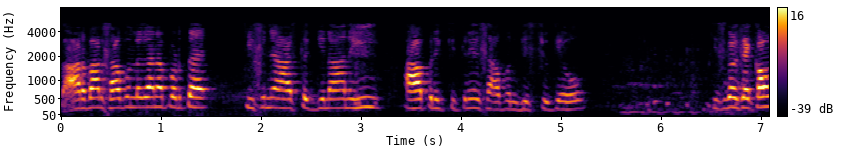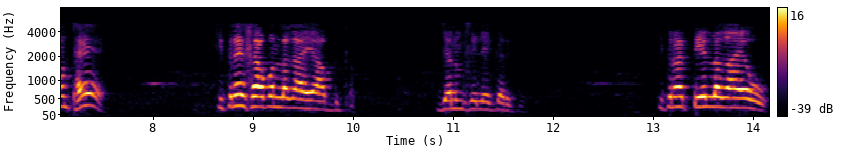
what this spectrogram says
बार बार साबुन लगाना पड़ता है। किसी ने आज तक गिना नहीं, आपने कितने साबुन घिस चुके हो? इसका अकाउंट है? कितने साबुन लगाए आप तक? जन्म से लेकर के। कितना तेल लगाए हो?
